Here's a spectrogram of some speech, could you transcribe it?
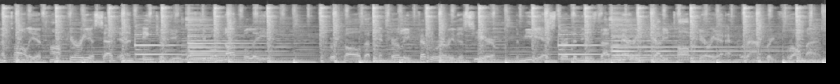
Natalia Topuria said in an interview that you will not believe. Recall that in early February this year, the media stirred the news that married Keti Topuria and her outbreak romance.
